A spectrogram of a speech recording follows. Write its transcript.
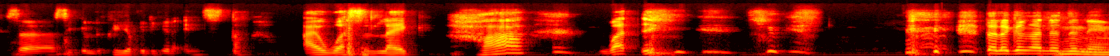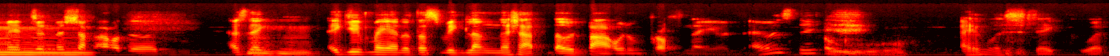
sa Sigulukuya Pilipina and stuff. I was like, ha? What? Talagang ano dun eh, medyo Hmm. na-shock ako dun. I was like, Mhm. I give my ano, tapos biglang na-shutdown pa ako ng prof na yun. I was like, Oh. I was like, what?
